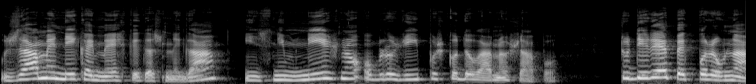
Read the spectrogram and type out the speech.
Vzame nekaj mehkega snega in z njim nežno obloži poškodovano šapo. Tudi repek poravna,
